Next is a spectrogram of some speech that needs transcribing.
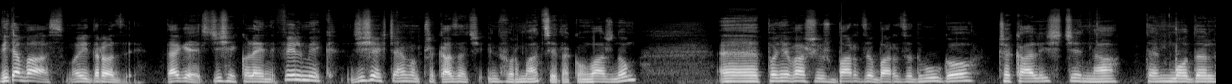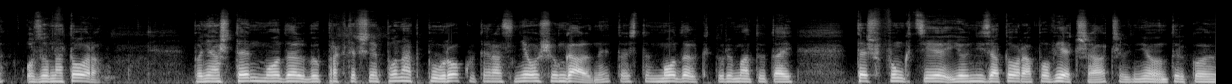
Witam Was, moi drodzy. Tak jest, dzisiaj kolejny filmik. Dzisiaj chciałem Wam przekazać informację taką ważną, e, ponieważ już bardzo, bardzo długo czekaliście na ten model ozonatora. Ponieważ ten model był praktycznie ponad pół roku teraz nieosiągalny. To jest ten model, który ma tutaj też funkcję jonizatora powietrza, czyli nie on tylko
